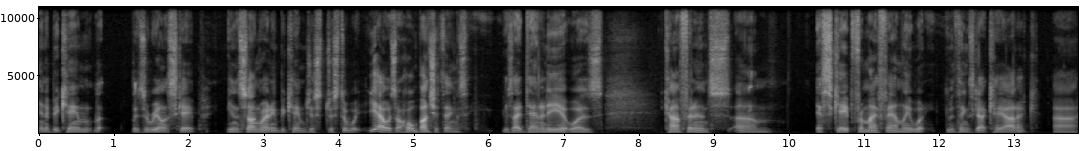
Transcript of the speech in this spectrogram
and it became there's a real escape. You know, songwriting became just just a. Yeah, it was a whole bunch of things. It was identity. It was confidence. Um, escape from my family when when things got chaotic. Uh,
